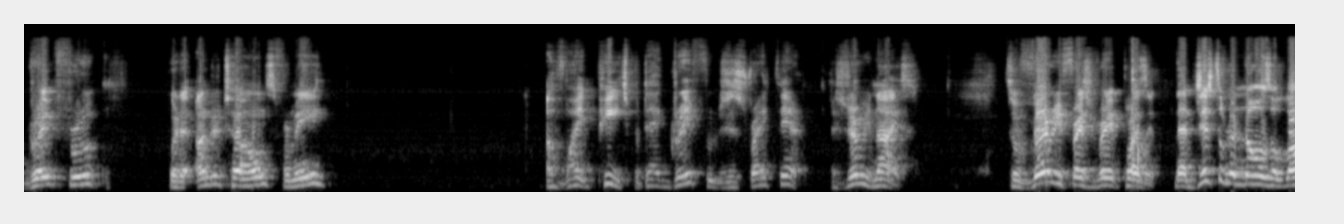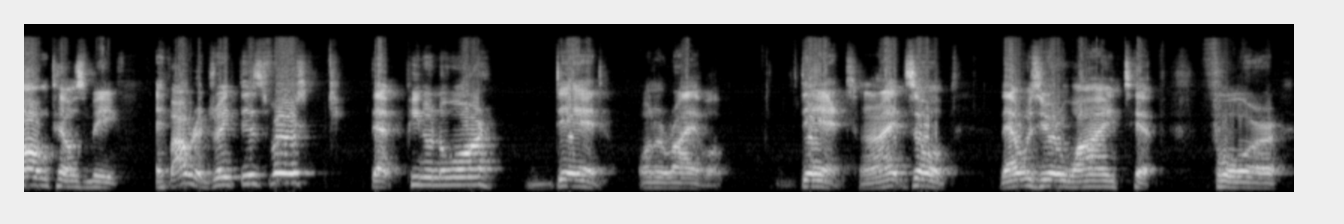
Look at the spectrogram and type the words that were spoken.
Grapefruit with the undertones for me of white peach, but that grapefruit is just right there. It's very nice. So very fresh, very pleasant. Now, just on the nose alone tells me if I were to drink this first, that Pinot Noir, dead on arrival. Dead. All right. So that was your wine tip for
